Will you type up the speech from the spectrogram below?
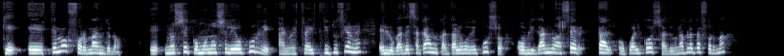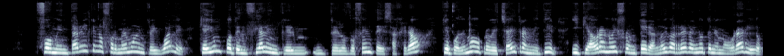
que eh, estemos formándonos. Eh, no sé cómo no se le ocurre a nuestras instituciones, en lugar de sacar un catálogo de cursos, obligarnos a hacer tal o cual cosa de una plataforma, fomentar el que nos formemos entre iguales, que hay un potencial entre, entre los docentes exagerado que podemos aprovechar y transmitir y que ahora no hay fronteras, no hay barreras y no tenemos horario.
